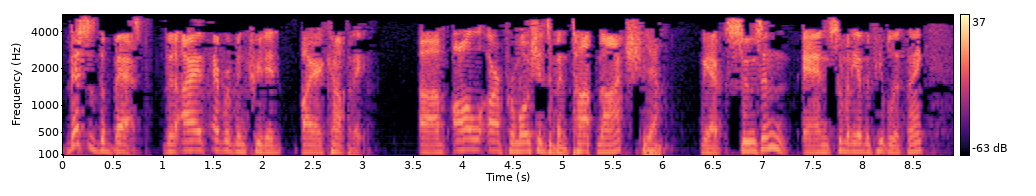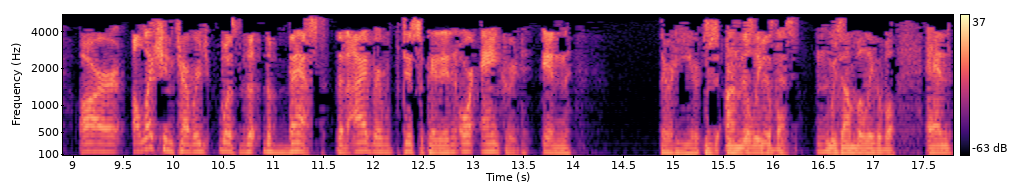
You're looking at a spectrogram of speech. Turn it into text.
this is the best that I've ever been treated by a company. Um, all our promotions have been top notch. Yeah. We have Susan and so many other people to thank. Our election coverage was the, the best that I've ever participated in or anchored in 30 years. It was unbelievable. It was unbelievable. And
